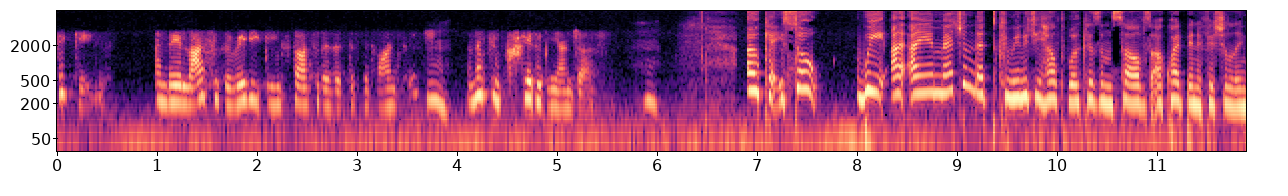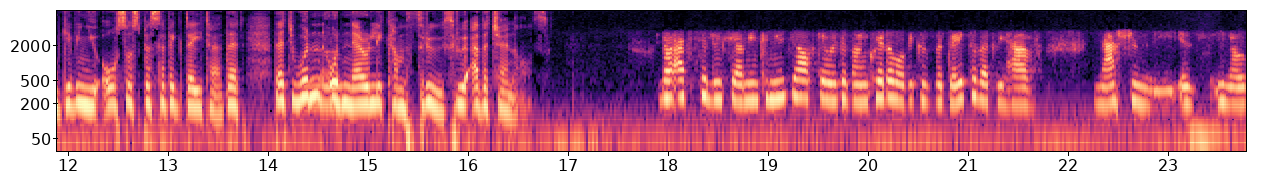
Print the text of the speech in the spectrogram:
ticking and their life is already being started at a disadvantage. Mm. And that's incredibly unjust. Okay, so we, I, I, imagine that community health workers themselves are quite beneficial in giving you also specific data that, that wouldn't mm. ordinarily come through through other channels. No, absolutely. I mean, community healthcare workers are incredible because the data that we have nationally is, you know,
